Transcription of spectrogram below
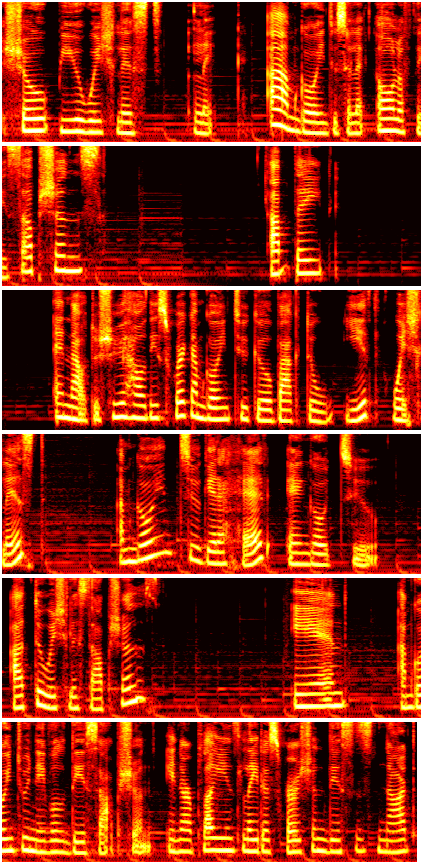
show view wishlist link. I'm going to select all of these options, update, and now to show you how this works, I'm going to go back to YITH wishlist. I'm going to get ahead and go to add to wishlist options and I'm going to enable this option. In our plugin's latest version, this is not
